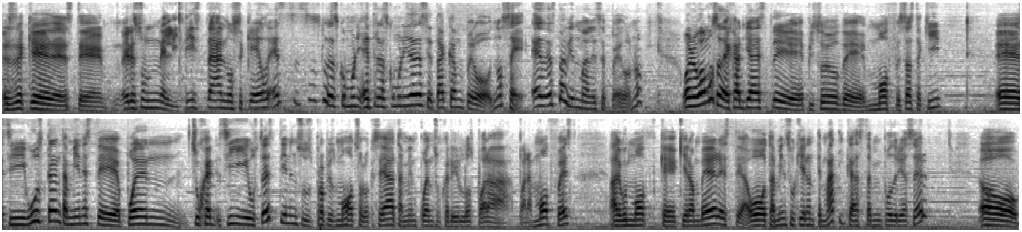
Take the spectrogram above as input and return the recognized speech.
es de que este eres un elitista, no sé qué. Es, entre las comunidades se atacan, pero no sé, está bien mal ese pedo, ¿no? Bueno, vamos a dejar ya este episodio de Modfest hasta aquí. Eh, si gustan, también este pueden sugerir, si ustedes tienen sus propios mods o lo que sea, también pueden sugerirlos para, para Modfest algún mod que quieran ver, este, o también sugieran temáticas, también podría ser. O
